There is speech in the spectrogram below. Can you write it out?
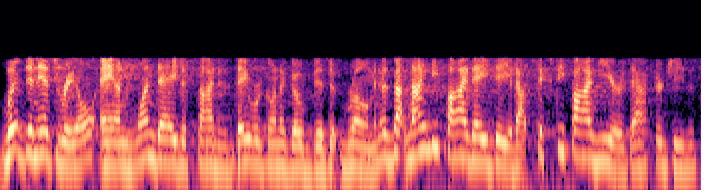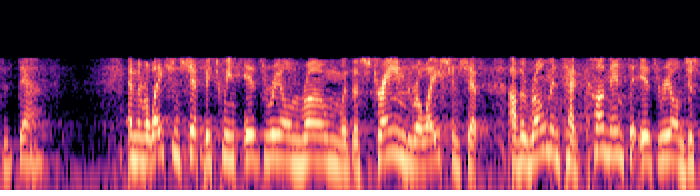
lived in Israel and one day decided that they were going to go visit Rome. And it was about 95 AD, about 65 years after Jesus' death. And the relationship between Israel and Rome was a strained relationship. Uh, the Romans had come into Israel and just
